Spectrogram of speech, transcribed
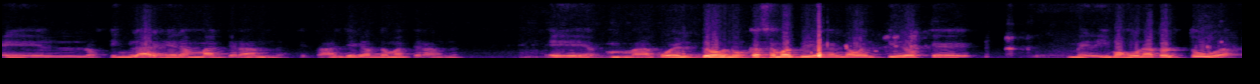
los tinglares eran más grandes, estaban llegando más grandes. Eh, me acuerdo, nunca se me olvida en el 92 que medimos una tortuga,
